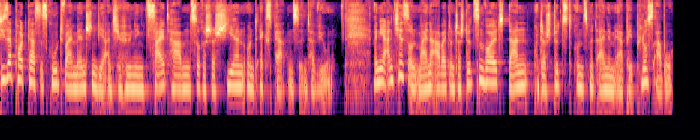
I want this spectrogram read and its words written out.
Dieser Podcast ist gut, weil Menschen wie Antje Höning Zeit haben zu recherchieren und Experten zu interviewen. Wenn ihr Antjes und meine Arbeit unterstützen wollt, dann unterstützt uns mit einem RP Plus Abo.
